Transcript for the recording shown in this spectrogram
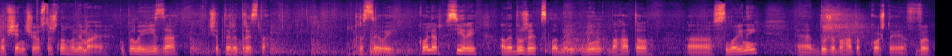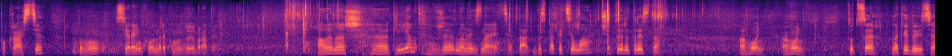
Взагалі нічого страшного немає. Купили її за 4300. Красивий колір, сірий, але дуже складний. Він багато е, е, дуже багато коштує в покрасці, тому сіреньку не рекомендую брати. Але наш е, клієнт вже на них знається. Так, безпека ціла 4300. Огонь, огонь. Тут все накидується,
